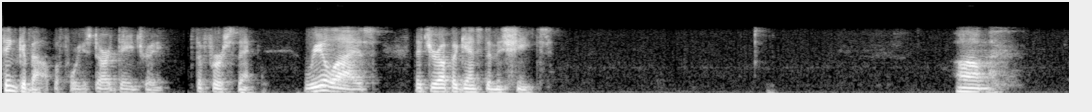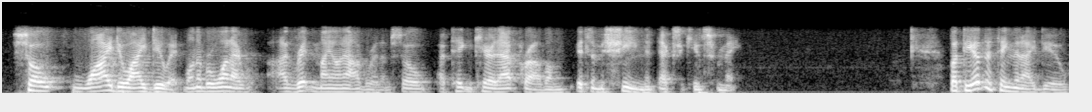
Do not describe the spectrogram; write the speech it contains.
think about before you start day trading. The first thing. Realize that you're up against the machines. Um, so why do I do it? Well, number one, I've, I've written my own algorithm, so I've taken care of that problem. It's a machine that executes for me. But the other thing that I do,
